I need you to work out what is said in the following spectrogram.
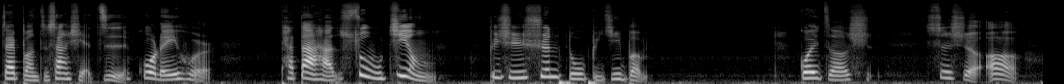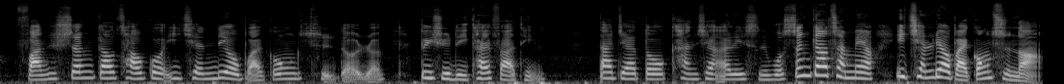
在本子上写字。过了一会儿，他大喊：“肃静！必须宣读笔记本。规则是四十二，凡身高超过一千六百公尺的人必须离开法庭。”大家都看向爱丽丝。我身高才没有一千六百公尺呢。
